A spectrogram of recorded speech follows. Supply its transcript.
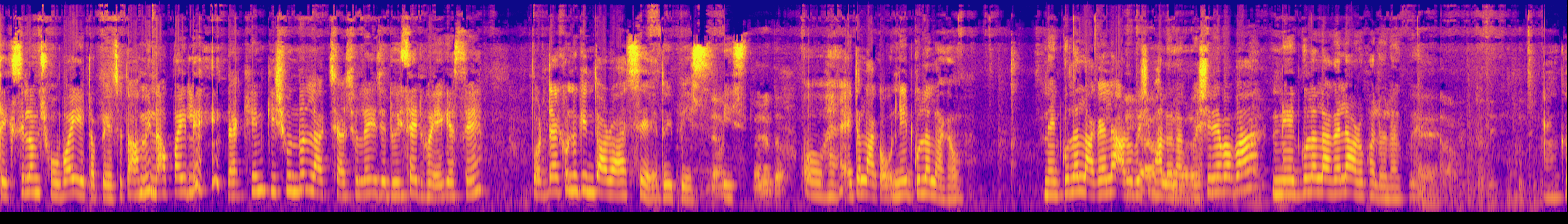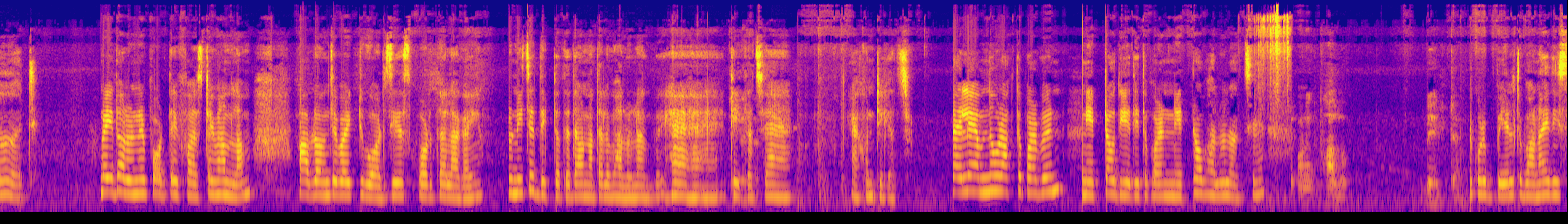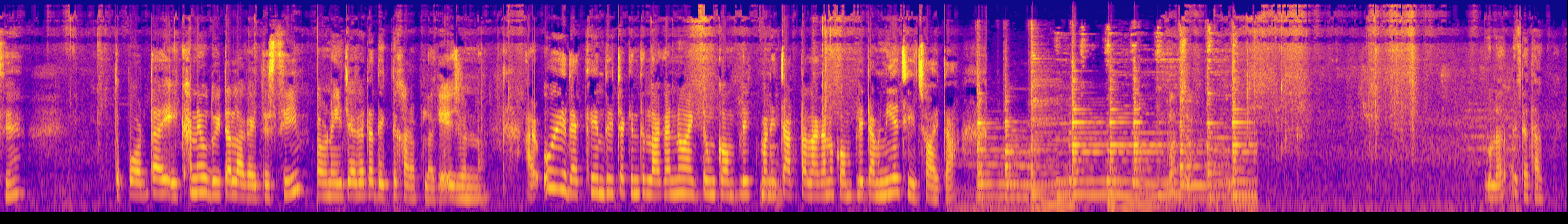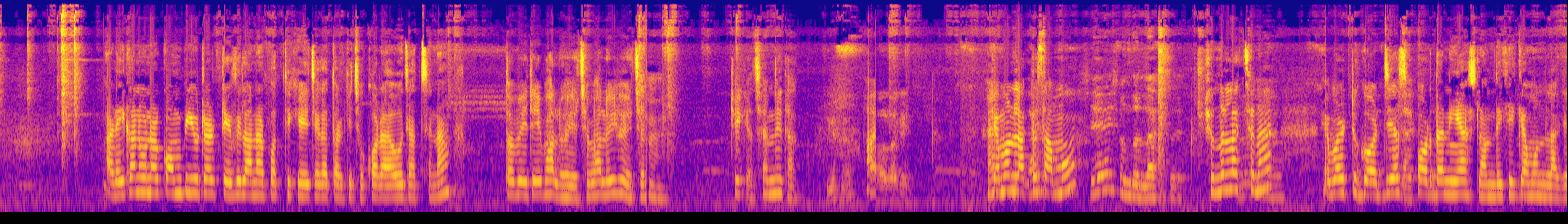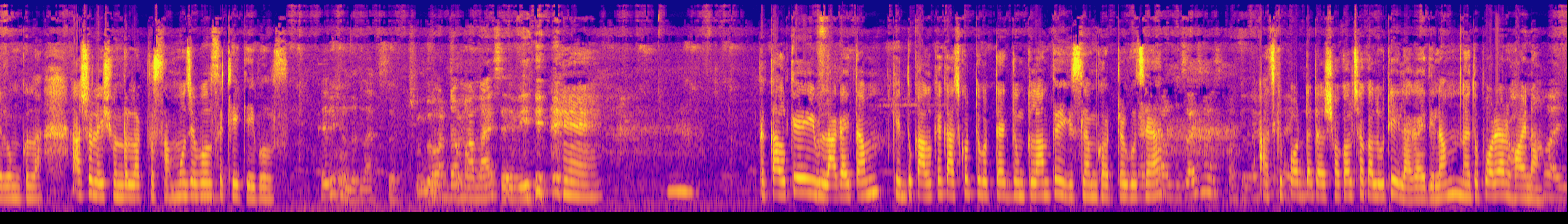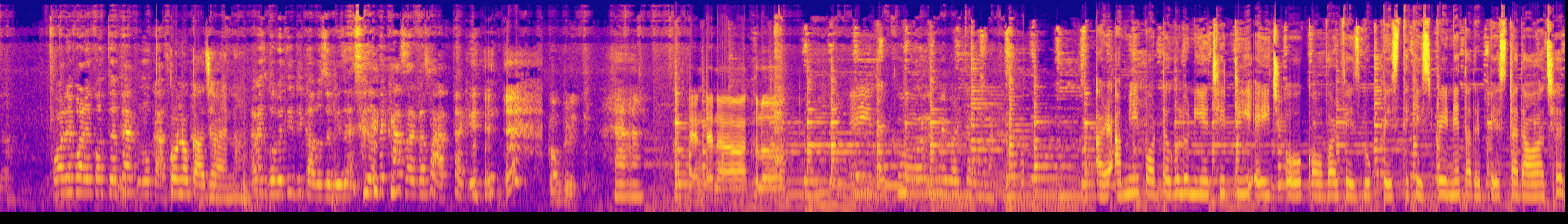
দেখছিলাম সবাই এটা পেয়েছে তো আমি না পাইলে। দেখেন কি সুন্দর লাগছে আসলে এই যে দুই সাইড হয়ে গেছে। পর্দা এখনও কিন্তু আরও আছে দুই পিস পিস ও হ্যাঁ এটা লাগাও নেটগুলা লাগাও। নেটগুলা লাগাইলে আরও বেশি ভালো লাগবে। সিনে বাবা নাই। নেটগুলা লাগাইলে আরও ভালো লাগবে। হ্যাঁ গুড আমরা এই ধরনের পর্দাই ফার্স্ট টাইম আনলাম। ভাবলাম যে এবার একটু গর্জিয়াস পর্দা লাগাই। নিচের দিকটাতে দাও না তাহলে ভালো লাগবে। হ্যাঁ হ্যাঁ হ্যাঁ ঠিক আছে। হ্যাঁ এখন ঠিক আছে। চাইলে এমনিও রাখতে পারবেন নেটটাও দিয়ে দিতে পারেন নেটটাও ভালো লাগছে। অনেক ভালো বেডটা করে বেল্ট বানাই দিছে। তো পর্দায় এখানেও দুইটা লাগাইতেছি কারণ এই জায়গাটা দেখতে খারাপ লাগে এই জন্য আর ওই দেখেন দুইটা কিন্তু লাগানো একদম কমপ্লিট মানে চারটা লাগানো কমপ্লিট আমি নিয়েছি ছয়টা। গুলা এটা থাকবে। আর এখানে ওনার কম্পিউটার টেবিল আনার পর থেকে এই জায়গা তো আর কিছু করাও যাচ্ছে না। তবে এটাই ভালো হয়েছে ভালোই হয়েছে। হুম। ঠিক আছে এমনি থাক। ঠিক আছে। আর- ভালো লাগে? কেমন লাগতেছে আম্মু? সুন্দর লাগছে। সুন্দর লাগছে না? এবার একটু গর্জিয়াস পর্দা নিয়ে আসলাম দেখি কেমন লাগে রুমগুলা। আসলে সুন্দর লাগতেছে আম্মু যে বলছে ঠিকই বলছে। হেবি সুন্দর লাগছে। সুন্দর। মানাইছে হেবি হ্যাঁ। তো কালকে লাগাইতাম কিন্তু কালকে কাজ করতে করতে একদম ক্লান্ত হয়ে গেছিলাম ঘরটা গুছায় আজকে পর্দাটা সকাল সকাল উঠেই লাগাই দিলাম নয়তো পরে আর হয় না। পরে পরে করতে কোনো কাজ হয় কোনো না। কাজ হয় না। আমি গোবে কাগজে ভিজাইছি যাতে খাঁচা কাছে হাত থাকে। কমপ্লিট হ্যাঁ। টেনটেনা খোলো। এই দেখো কেমন আর আমি এই পর্দাগুলো নিয়েছি T H O cover Facebook page থেকে স্ক্রিনে, তাদের পেজটা দেওয়া আছে।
